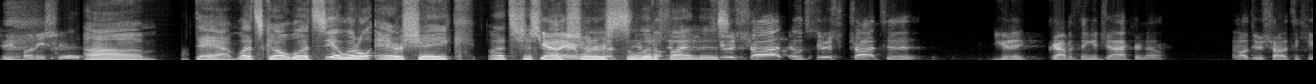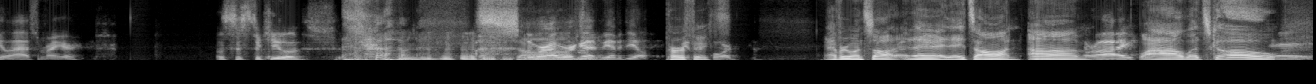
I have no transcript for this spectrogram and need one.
Be funny shit. Um, damn. Let's go. Well, let's see a little air shake. Let's just make Aaron, sure let's do- we'll do solidify it- Let's this. do a shot. Let's do a shot to. You gonna grab a thing of Jack or no? And I'll do a shot of tequila. I have some right here. Let's just tequila. So So we're we're good. We have a deal. We have the Perfect. Everyone saw it. Alright. There, it's on. Um, All right. wow. Let's go. Hey,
